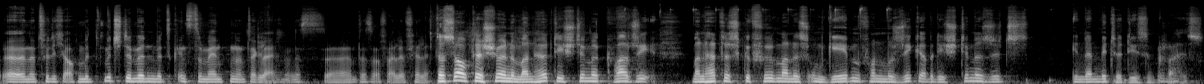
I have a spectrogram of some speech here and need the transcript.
äh, natürlich auch mit, mit Stimmen, mit Instrumenten und dergleichen. Das, äh, das auf alle Fälle. Das ist auch das Schöne. Man hört die Stimme quasi, man hat das Gefühl, man ist umgeben von Musik, aber die Stimme sitzt in der Mitte diesen Kreis.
